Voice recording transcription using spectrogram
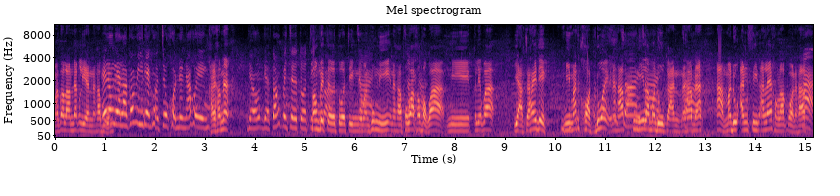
มาต้อนรับนักเรียนนะครับผเอ้ยมโรงเรียนเราก็มีเด็กหัวจุกคนหนึ่งนะคุณเองใครครับเนี่ยเดี๋ยวเดี๋ยวต้องไปเจอตัวจริงต้องไปดีกว่าเจอตัวจริงในใช่วันพรุ่งนี้นะครับเพราะว่าใช่เขาบอกว่ามีเขาเรียกว่าอยากจะให้เด็กมีมัดคอดด้วยนะครับใช่พรุ่งนี้ใช่เรามาดูกันนะครับใช่นะอะมาดูอันซีนอันแรกของเราก่อนนะครับ ค่ะ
